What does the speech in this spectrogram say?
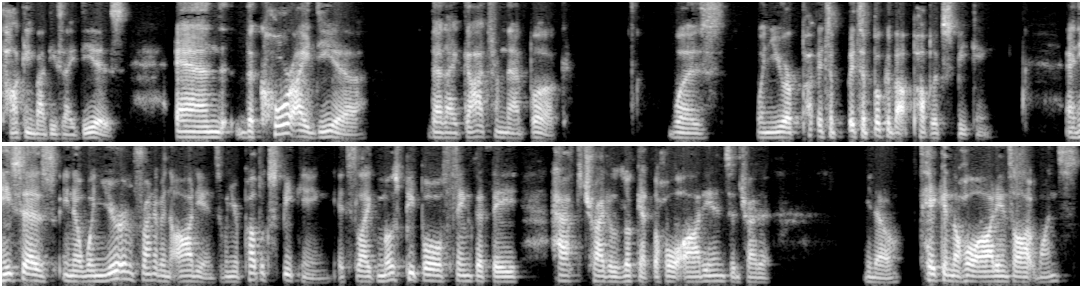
talking about these ideas. And the core idea that I got from that book was when you're it's a it's a book about public speaking. And he says, you know, when you're in front of an audience, when you're public speaking, it's like most people think that they have to try to look at the whole audience and try to, you know, take in the whole audience all at once.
